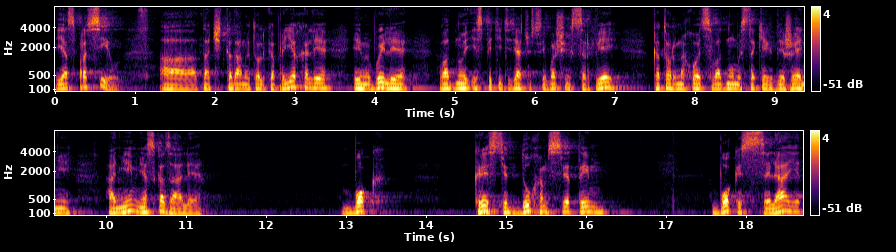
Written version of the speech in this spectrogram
Я спросил, значит, когда мы только приехали, и мы были в одной из пятидесятнических больших церквей, которая находится в одном из таких движений, они мне сказали, Бог крестит Духом Святым, Бог исцеляет,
